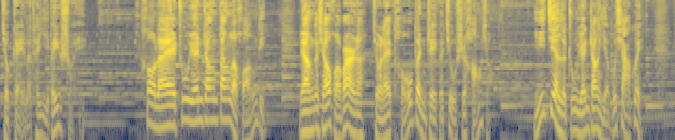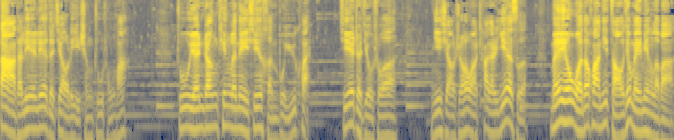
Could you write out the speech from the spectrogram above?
就给了他一杯水。后来朱元璋当了皇帝，两个小伙伴呢就来投奔这个旧时好友，一见了朱元璋也不下跪，大大咧咧的叫了一声“朱重八”。朱元璋听了内心很不愉快，接着就说：“你小时候啊差点噎死。”没有我的话，你早就没命了吧？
